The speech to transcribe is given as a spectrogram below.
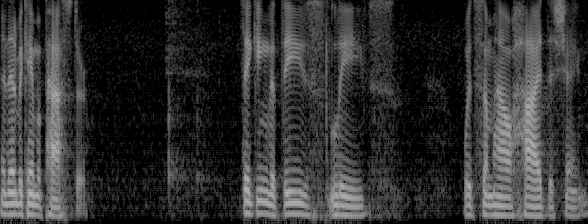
and then became a pastor. thinking that these leaves would somehow hide the shame.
